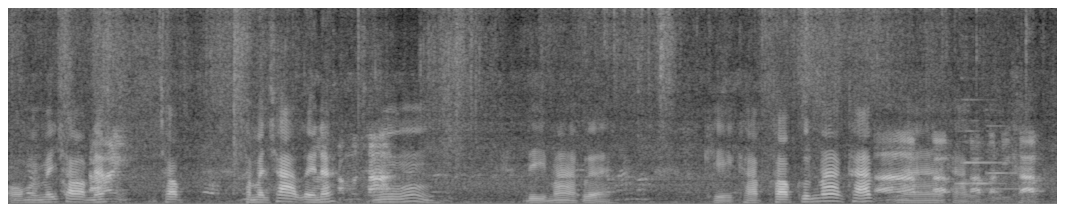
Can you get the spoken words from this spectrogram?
โอ้มันไม่ชอบนะ ตาย ชอบธรรมชาติเลยนะธรรมชาติ อืมดีมากเลย โอเคครับ ขอบคุณมากครับครับอ่าครับครับสวัสดีครับ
